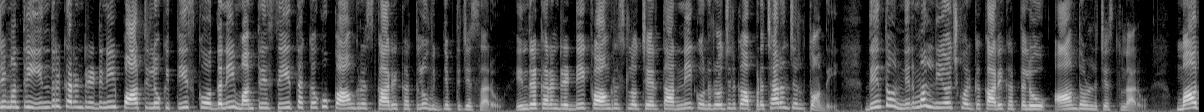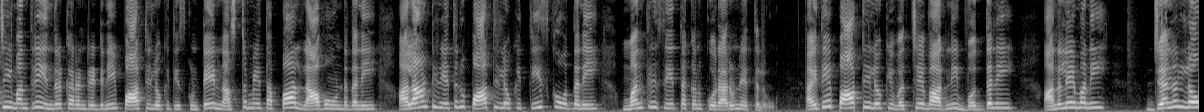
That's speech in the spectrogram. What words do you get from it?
మాజీ మంత్రి ఇంద్రకరణ్ రెడ్డిని పార్టీలోకి తీసుకోవద్దని మంత్రి సీతక్కకు కాంగ్రెస్ కార్యకర్తలు విజ్ఞప్తి చేశారు. ఇంద్రకరణ్ రెడ్డి కాంగ్రెస్లో చేరతారని కొన్ని రోజులుగా ప్రచారం జరుగుతోంది. దీంతో నిర్మల్ నియోజకవర్గ కార్యకర్తలు ఆందోళన చేస్తున్నారు. మాజీ మంత్రి ఇంద్రకరణ్ రెడ్డిని పార్టీలోకి తీసుకుంటే నష్టమే తప్ప లాభం ఉండదని అలాంటి నేతను పార్టీలోకి తీసుకోవద్దని మంత్రి సీతక్కను కోరారు నేతలు. అయితే పార్టీలోకి వచ్చే వారిని వద్దని అనలేమని జనంలో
